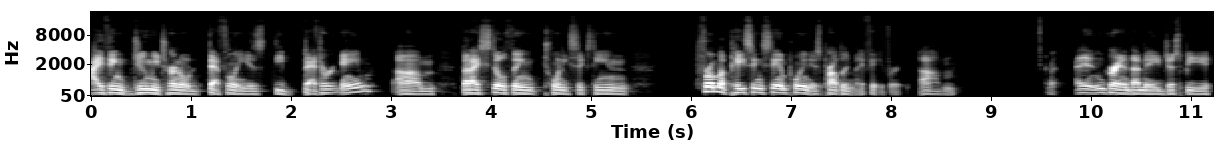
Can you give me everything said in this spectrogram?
I think Doom Eternal definitely is the better game. Um, but I still think 2016 from a pacing standpoint is probably my favorite. Um, and granted that may just be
